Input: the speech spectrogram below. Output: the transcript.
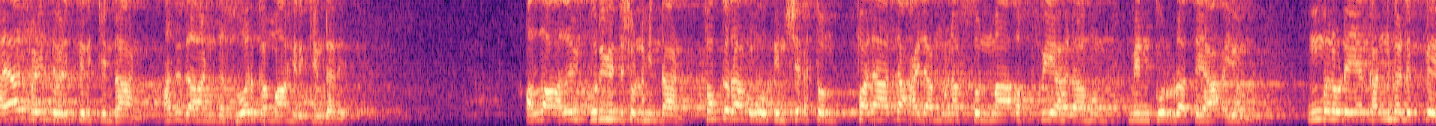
தயார்படுத்தி வைத்திருக்கின்றான். அதுதான் இந்த சுவர்க்கமாக இருக்கின்றது. அல்லாஹ் அதை குறிவிட்டு சொல்லுகின்றான். ஃபக்ரா இன்ஷத்தும் ஃபலா தஅலமு நஃப்சுன் மா உஃபிய மின் குர்ரத்தி அயுன். உங்களுடைய கண்களுக்கு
